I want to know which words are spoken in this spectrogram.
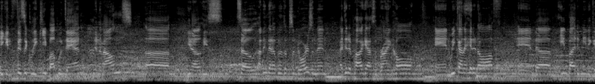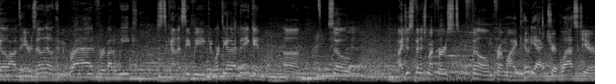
He can physically keep up with Dan in the mountains. Uh, you know, he's so I think that opens up some doors. And then I did a podcast with Brian Call, and we kind of hit it off. And um, he invited me to go out to Arizona with him and Brad for about a week, just to kind of see if we could work together. I think, and um, so I just finished my first film from my Kodiak trip last year.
